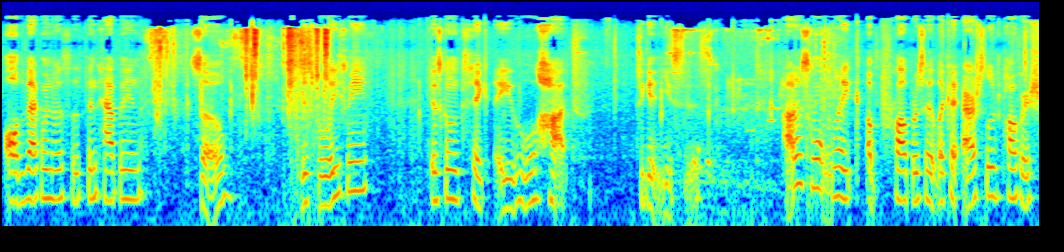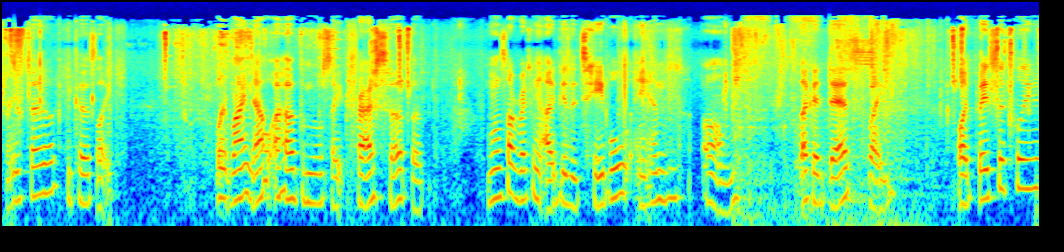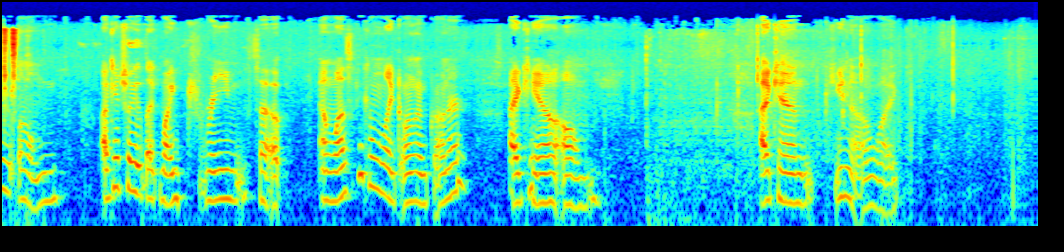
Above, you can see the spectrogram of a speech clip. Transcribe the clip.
all the background noise that's been happening. So, just believe me, it's going to take a lot to get used to this. I just want like a proper set, like an absolute proper stream setup because like, like right now I have the most like trash setup, but once I reckon I get a table and um like a desk, like like basically um I can show you like my dream setup. And once I become like on a growner, I can um I can you know like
